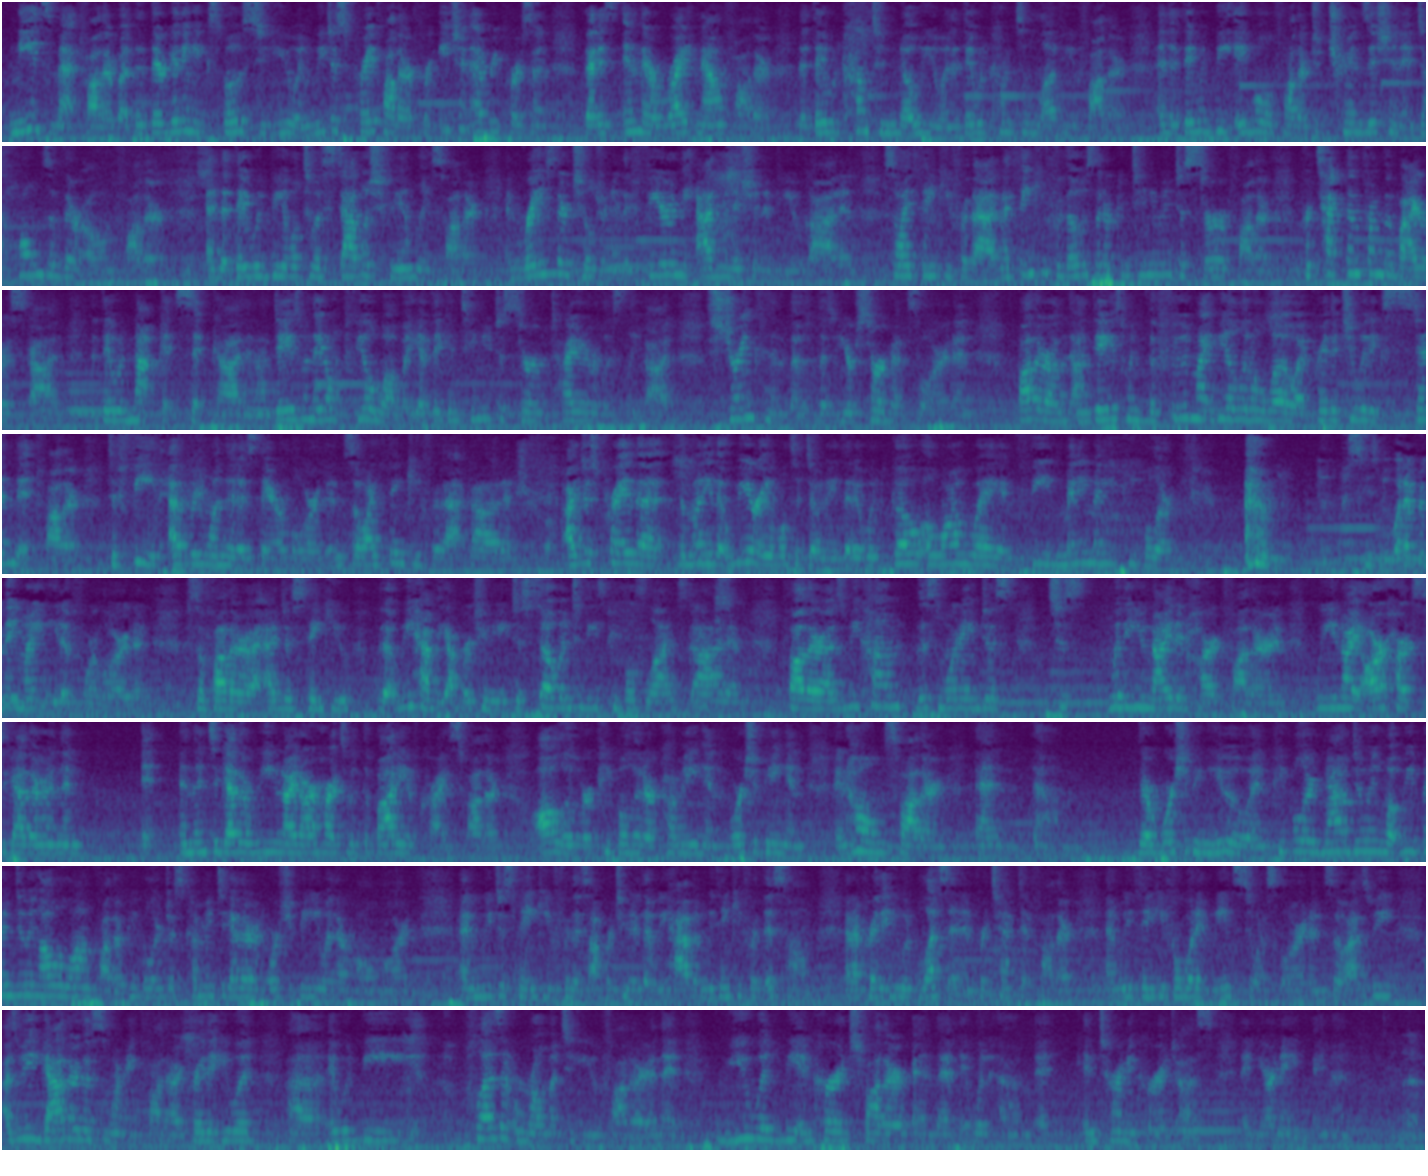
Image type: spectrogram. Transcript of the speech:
needs met, Father, but that they're getting exposed to you. And we just pray, Father, for each and every person that is in there right now, Father, that they would come to know you and that they would come to love you, Father, and that they would be able, Father, to transition into homes of their own, Father, and that they would be able to establish families, Father, and raise their children in the fear and the admonition you, God. And so I thank you for that. And I thank you for those that are continuing to serve, Father. Protect them from the virus, God, that they would not get sick, God. And on days when they don't feel well, but yet they continue to serve tirelessly, God, strengthen the, the, your servants, Lord. And Father, on, on, days when the food might be a little low, I pray that you would extend it, Father, to feed everyone that is there, Lord. And so I thank you for that, God. And I just pray that the money that we are able to donate, that it would go a long way and feed many, many people or, excuse me, whatever they might need it for, Lord. And so, Father, I, I just thank you that we have the opportunity to sow into these people's lives, God. And Father, as we come this morning, just, just with a united heart, Father, and we unite our hearts together, and then and then together we unite our hearts with the body of Christ, Father, all over people that are coming and worshiping in, in homes, Father, and um, they're worshiping you, and people are now doing what we've been doing all along, Father. People are just coming together and worshiping you in their home, Lord. And we just thank you for this opportunity that we have, and we thank you for this home. And I pray that you would bless it and protect it, Father. And we thank you for what it means to us, Lord. And so as we as we gather this morning, Father, I pray that you would uh, it would be a pleasant aroma to you, Father, and that you would be encouraged, Father, and that it would um, in turn encourage us. In your name, Amen. there's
